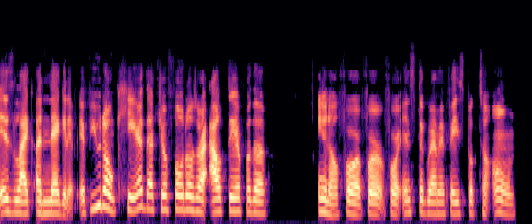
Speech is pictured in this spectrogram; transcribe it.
is like a negative. If you don't care that your photos are out there for the you know for for for Instagram and Facebook to own,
